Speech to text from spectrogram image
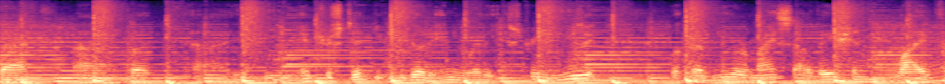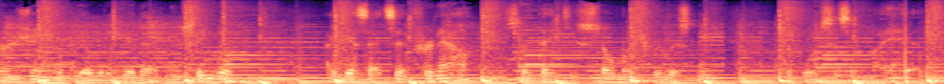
back. Uh, but uh, if you're interested, you can go to anywhere that you stream music. Look up You Are My Salvation live version. You'll be able to hear that new single. I guess that's it for now. So thank you so much for listening to Voices in My Head.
